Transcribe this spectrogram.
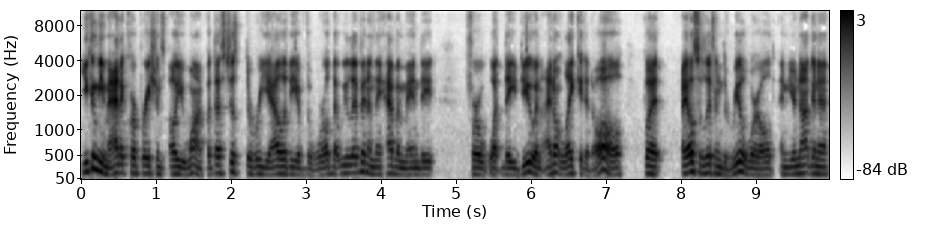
you can be mad at corporations all you want but that's just the reality of the world that we live in and they have a mandate for what they do and i don't like it at all but i also live in the real world and you're not going to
